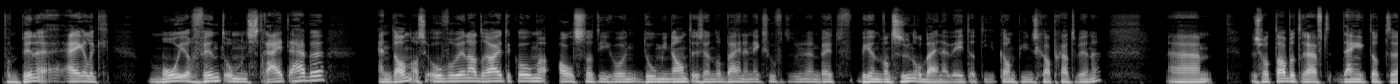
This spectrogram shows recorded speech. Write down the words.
van binnen eigenlijk mooier vindt om een strijd te hebben. En dan als overwinnaar eruit te komen, als dat hij gewoon dominant is en er bijna niks hoeft te doen. En bij het begin van het seizoen al bijna weet dat hij het kampioenschap gaat winnen. Um, dus wat dat betreft denk ik dat, uh,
